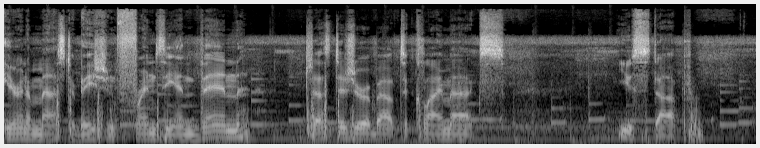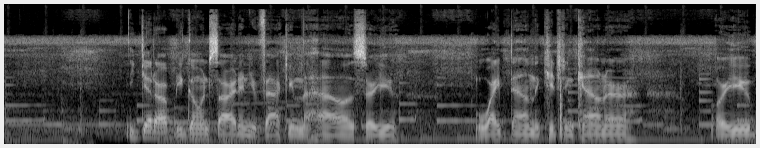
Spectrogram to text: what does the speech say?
You're in a masturbation frenzy, and then, just as you're about to climax, you stop. You get up, you go inside, and you vacuum the house, or you wipe down the kitchen counter, or you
